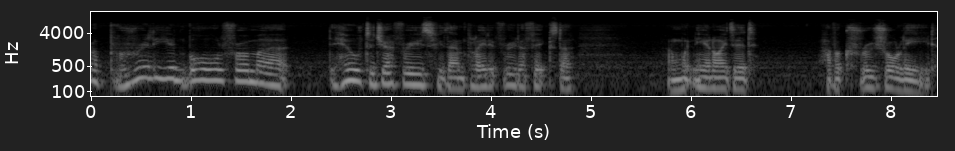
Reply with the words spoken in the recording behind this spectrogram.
A brilliant ball from uh, Hill to Jeffries, who then played it through to Fixter. And Witney United have a crucial lead.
